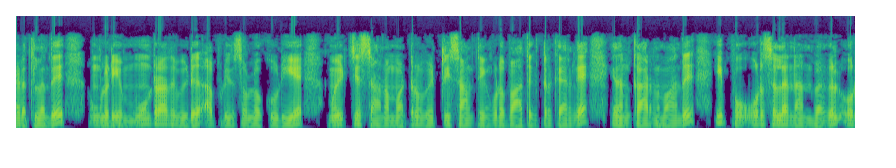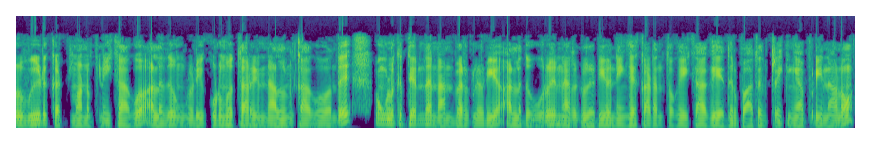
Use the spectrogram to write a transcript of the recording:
இடத்துல இருந்து உங்களுடைய மூன்றாவது வீடு அப்படின்னு சொல்லக்கூடிய முயற்சி ஸ்தானம் மற்றும் வெற்றி ஸ்தானத்தையும் கூட பார்த்துக்கிட்டு இருக்காருங்க. இதன் காரணமாக வந்து இப்போ ஒரு சில நண்பர்கள் ஒரு வீடு கட்டுமான பணிக்காகவோ அல்லது உங்களுடைய குடும்பத்தாரின் நலனுக்காகவோ வந்து உங்களுக்கு தெரிந்த நண்பர்களிடையோ அல்லது உறவினர்களிடையோ நீங்கள் கடன் தொகைக்காக எதிர்பார்த்துக்கிட்டு இருக்கீங்க அப்படின்னாலும்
